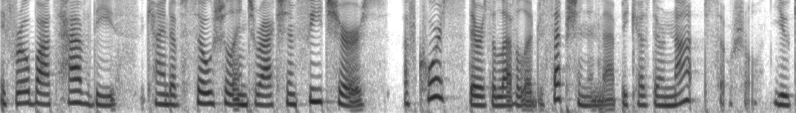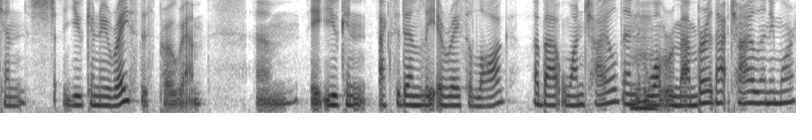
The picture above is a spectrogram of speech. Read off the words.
if robots have these kind of social interaction features. Of course, there is a level of deception in that because they're not social. You can sh- you can erase this program. Um, it, you can accidentally erase a log about one child and it won't remember that child anymore.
